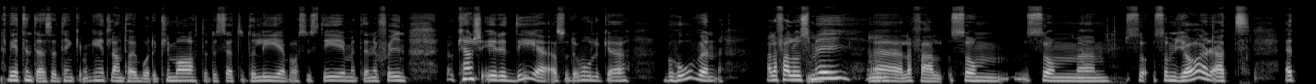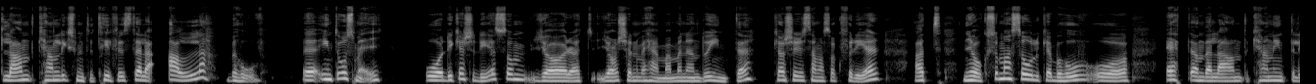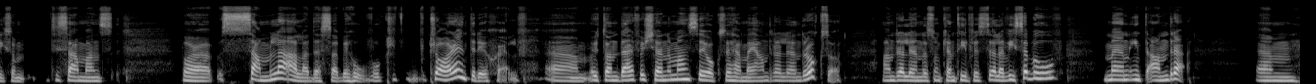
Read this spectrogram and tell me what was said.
Jag vet inte, alltså, jag tänker, inget land har ju både klimatet och sättet att leva och systemet, energin. Kanske är det det, alltså de olika behoven, i alla fall hos mig, eh, i alla fall, som, som, så, som gör att ett land kan liksom inte tillfredsställa alla behov. Eh, inte hos mig. Och Det är kanske det som gör att jag känner mig hemma men ändå inte. Kanske är det samma sak för er. Att ni har också massa olika behov och ett enda land kan inte liksom tillsammans bara samla alla dessa behov och klarar inte det själv. Um, utan därför känner man sig också hemma i andra länder också. Andra länder som kan tillfredsställa vissa behov men inte andra. Um,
